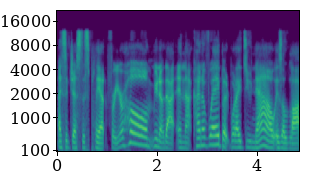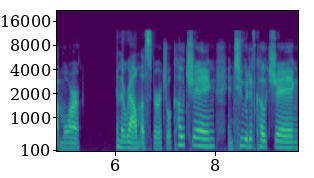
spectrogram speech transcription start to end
I suggest this plant for your home, you know, that in that kind of way. But what I do now is a lot more in the realm of spiritual coaching, intuitive coaching,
